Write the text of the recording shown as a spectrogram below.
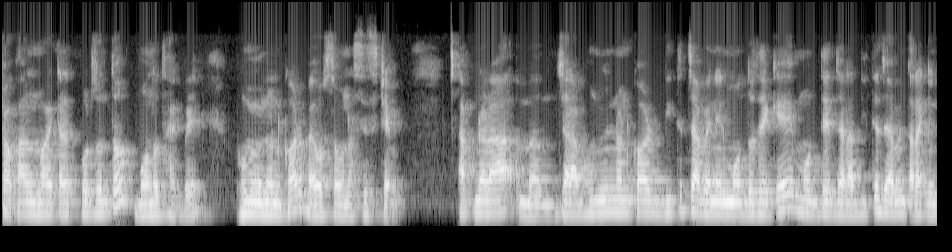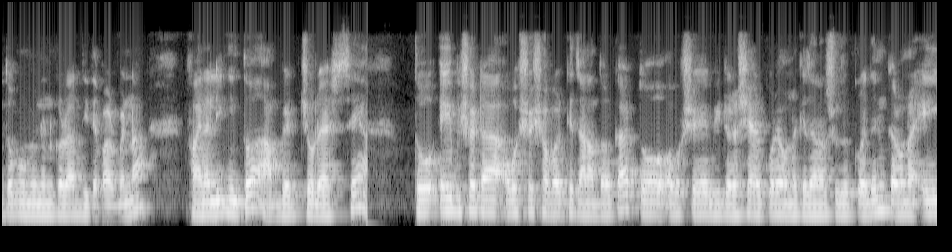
সকাল নয়টা পর্যন্ত বন্ধ থাকবে ভূমি উন্নয়ন কর ব্যবস্থাপনা সিস্টেম আপনারা যারা ভূমি উন্নয়ন কর দিতে চাবেন এর মধ্য থেকে, মধ্যে যারা দিতে যাবেন তারা কিন্তু ভূমি উন্নয়ন কর দিতে পারবেন না। ফাইনালি কিন্তু আপডেট চলে আসছে। তো এই বিষয়টা অবশ্যই সবাইকে জানা দরকার। তো অবশ্যই ভিডিওটা শেয়ার করে অনেকে জানার সুযোগ করে দিন। কারণ এই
